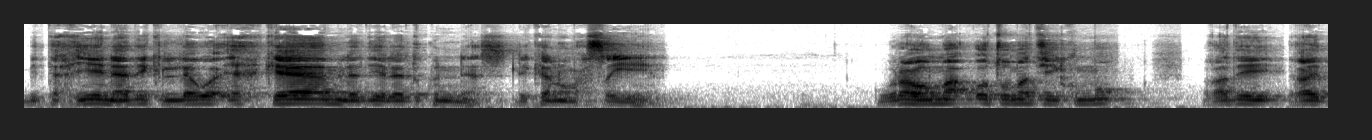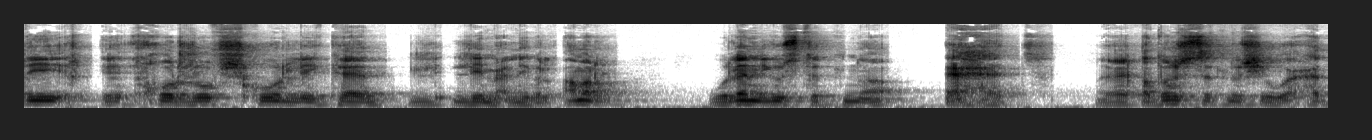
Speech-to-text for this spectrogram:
بتحيين هذيك اللوائح كاملة ديال هذوك الناس اللي كانوا محصيين. وراهما اوتوماتيكمون غادي غادي يخرجوا في شكون اللي كان اللي معني بالأمر ولن يستثنى أحد. ما يقدروش يستثنوا شي واحد.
